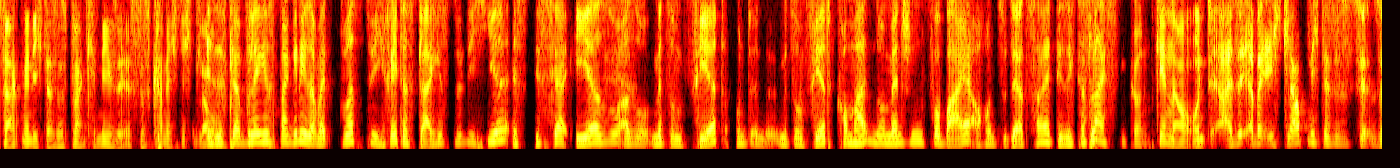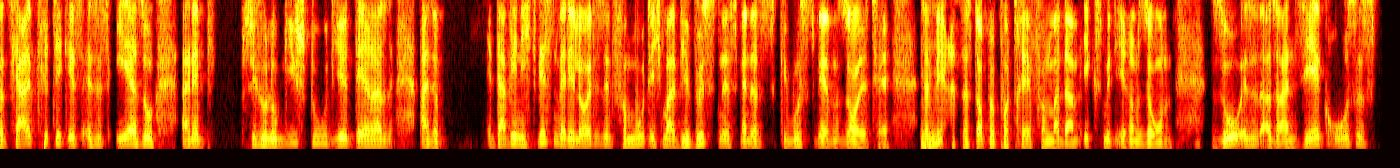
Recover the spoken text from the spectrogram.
Sag mir nicht, dass es Blankenese ist. Das kann ich nicht glauben. Es ist, vielleicht ist es Blankenese, aber du hast natürlich recht. Das Gleiche ist natürlich hier. Es ist ja eher so, also mit so einem Pferd und äh, mit so einem Pferd kommen halt nur Menschen vorbei, auch und zu der Zeit, die sich das leisten können. Genau. Und also, aber ich glaube nicht, dass es Sozialkritik ist. Es ist eher so eine Psychologiestudie, derer, also da wir nicht wissen, wer die Leute sind, vermute ich mal, wir wüssten es, wenn das gewusst werden sollte. Dann mhm. wäre es das Doppelporträt von Madame X mit ihrem Sohn. So ist es also ein sehr großes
